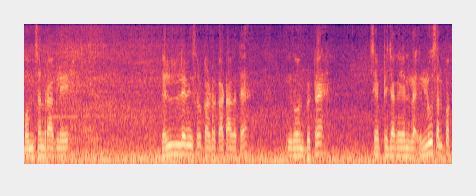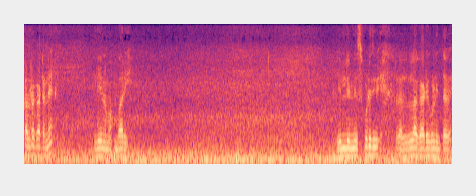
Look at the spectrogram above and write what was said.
ಬೊಮ್ಮಚಂದ್ರ ಆಗಲಿ, ಎಲ್ಲೇ ನಿಲ್ಸಿರೋ ಕಳ್ಳರ ಕಾಟ ಆಗುತ್ತೆ. ಇದೊಂದು ಬಿಟ್ಟರೆ ಸೇಫ್ಟಿ ಜಾಗ ಏನಿಲ್ಲ. ಇಲ್ಲೂ ಸ್ವಲ್ಪ ಕಳ್ಳರ ಕಾಟನೇ ಇಲ್ಲಿ ನಮ್ಮ ಅಂಬಾರಿ. ಇಲ್ಲಿ ನಿಲ್ಲಿಸ್ಬಿಟ್ಟಿದ್ವಿ ಎಲ್ಲ ಗಾಡಿಗಳು ನಿಂತವೆ.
